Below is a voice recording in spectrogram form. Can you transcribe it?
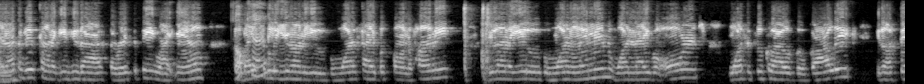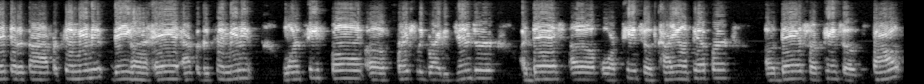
and I can just kind of give you guys the recipe right now. So Okay. basically, you're going to use one tablespoon of honey. You're going to use one lemon, one navel orange, one to two cloves of garlic. You're going to set that aside for 10 minutes. Then you're going to add, after the 10 minutes, one teaspoon of freshly grated ginger, a dash of or a pinch of cayenne pepper, a dash or pinch of salt,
